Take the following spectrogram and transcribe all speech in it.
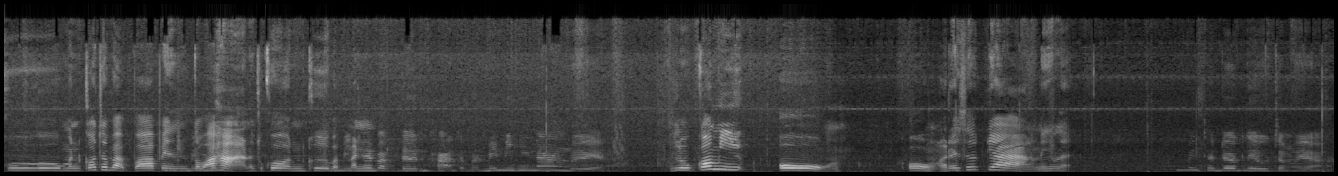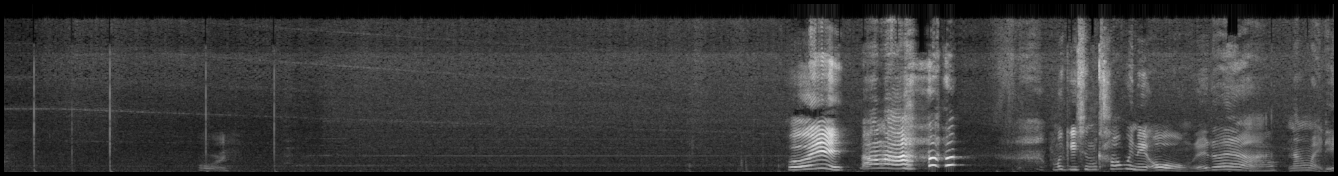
คือมันก็จะแบบว่าเป็นโต๊ะอาหารนะทุกคนคือแบบมีมันแค่แบบเดินผ่านแต่มันไม่มีให้นั่งเลยอะแล้วก็มีโอ่งโอ่งอะไรสักอย่างนึงแหละทำไม่เธอเดินเร็วจังเลยอะโอ้ยเฮ้ยน่ารักเมื่อกี้ฉันเข้าไปในโอ่งได้ด้วยอะนั่งใหม่ดิ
